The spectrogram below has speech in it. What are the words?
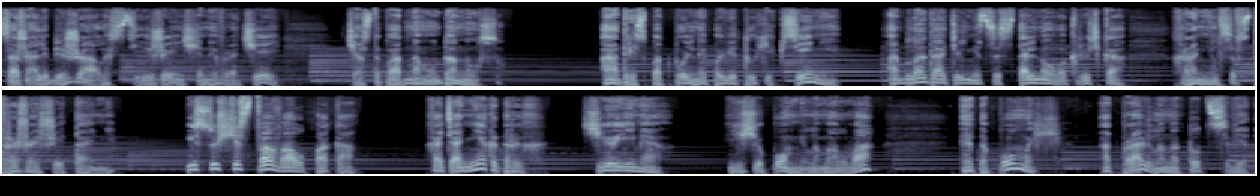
Сажали без жалости и женщин, и врачей, часто по одному доносу. Адрес подпольной повитухи Ксении, обладательницы стального крючка, хранился в строжайшей тайне. И существовал пока. Хотя некоторых, чье имя еще помнила молва, эта помощь отправила на тот свет.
